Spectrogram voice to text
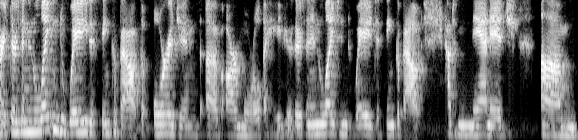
right? There's an enlightened way to think about the origins of our moral behavior. There's an enlightened way to think about how to manage um,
